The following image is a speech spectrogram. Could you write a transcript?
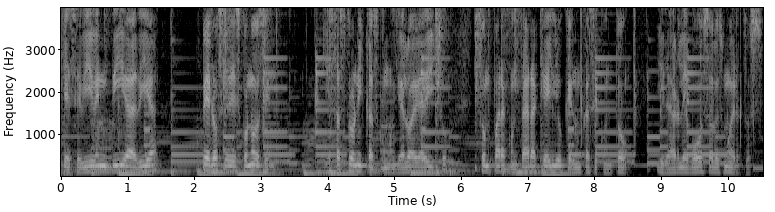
que se viven día a día, pero se desconocen. Y estas crónicas, como ya lo había dicho, son para contar aquello que nunca se contó y darle voz a los muertos.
